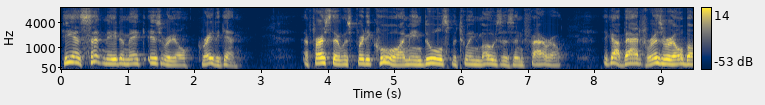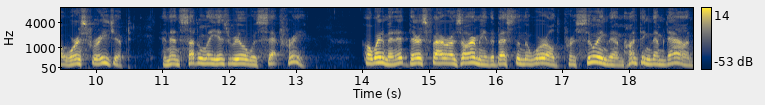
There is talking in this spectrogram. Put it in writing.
He has sent me to make Israel great again. At first, it was pretty cool. I mean, duels between Moses and Pharaoh. It got bad for Israel, but worse for Egypt. And then suddenly Israel was set free. Oh, wait a minute. There's Pharaoh's army, the best in the world, pursuing them, hunting them down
